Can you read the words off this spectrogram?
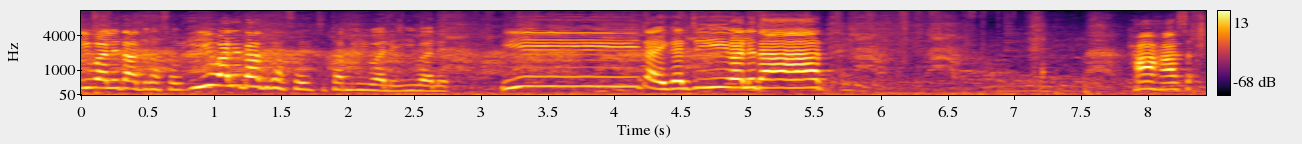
ई वाले दात घासाव ई वाले दात घासायचे थांब ई वाले ई वाले ई टायगरची ई वाले दात. हा हा स-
